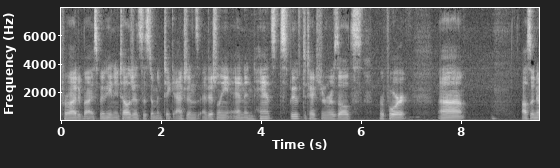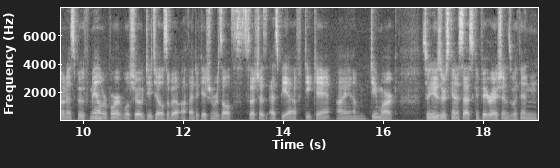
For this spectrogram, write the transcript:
provided by a spoofing intelligence system and take actions. Additionally, an enhanced spoof detection results report, uh, also known as spoof mail report, will show details about authentication results such as SPF, DKIM, DMARC, so users can assess configurations within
